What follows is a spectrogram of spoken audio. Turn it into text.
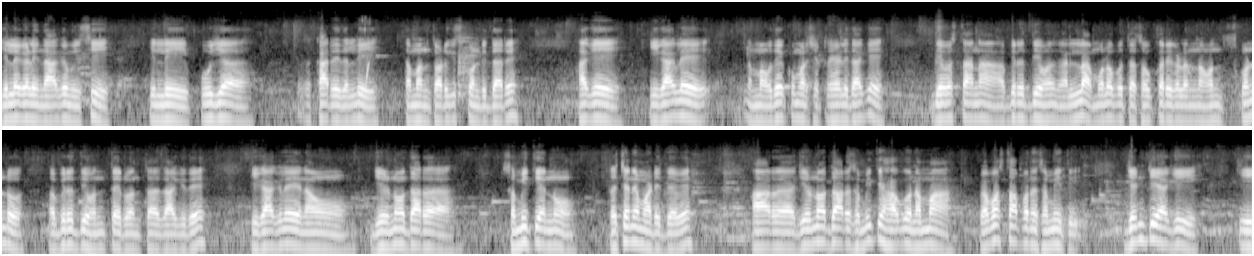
ಜಿಲ್ಲೆಗಳಿಂದ ಆಗಮಿಸಿ ಇಲ್ಲಿ ಪೂಜಾ ಕಾರ್ಯದಲ್ಲಿ ತಮ್ಮನ್ನು ತೊಡಗಿಸಿಕೊಂಡಿದ್ದಾರೆ. ಹಾಗೆ ಈಗಾಗಲೇ ನಮ್ಮ ಉದಯಕುಮಾರ್ ಶೆಟ್ಟರ್ ಹೇಳಿದಾಗೆ ದೇವಸ್ಥಾನ ಅಭಿವೃದ್ಧಿ ಎಲ್ಲ ಮೂಲಭೂತ ಸೌಕರ್ಯಗಳನ್ನು ಹೊಂದಿಸ್ಕೊಂಡು ಅಭಿವೃದ್ಧಿ ಹೊಂದ್ತಾ ಇರುವಂಥದ್ದಾಗಿದೆ ಈಗಾಗಲೇ ನಾವು ಜೀರ್ಣೋದ್ಧಾರ ಸಮಿತಿಯನ್ನು ರಚನೆ ಮಾಡಿದ್ದೇವೆ. ಆ ಜೀರ್ಣೋದ್ಧಾರ ಸಮಿತಿ ಹಾಗೂ ನಮ್ಮ ವ್ಯವಸ್ಥಾಪನೆ ಸಮಿತಿ ಜಂಟಿಯಾಗಿ ಈ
